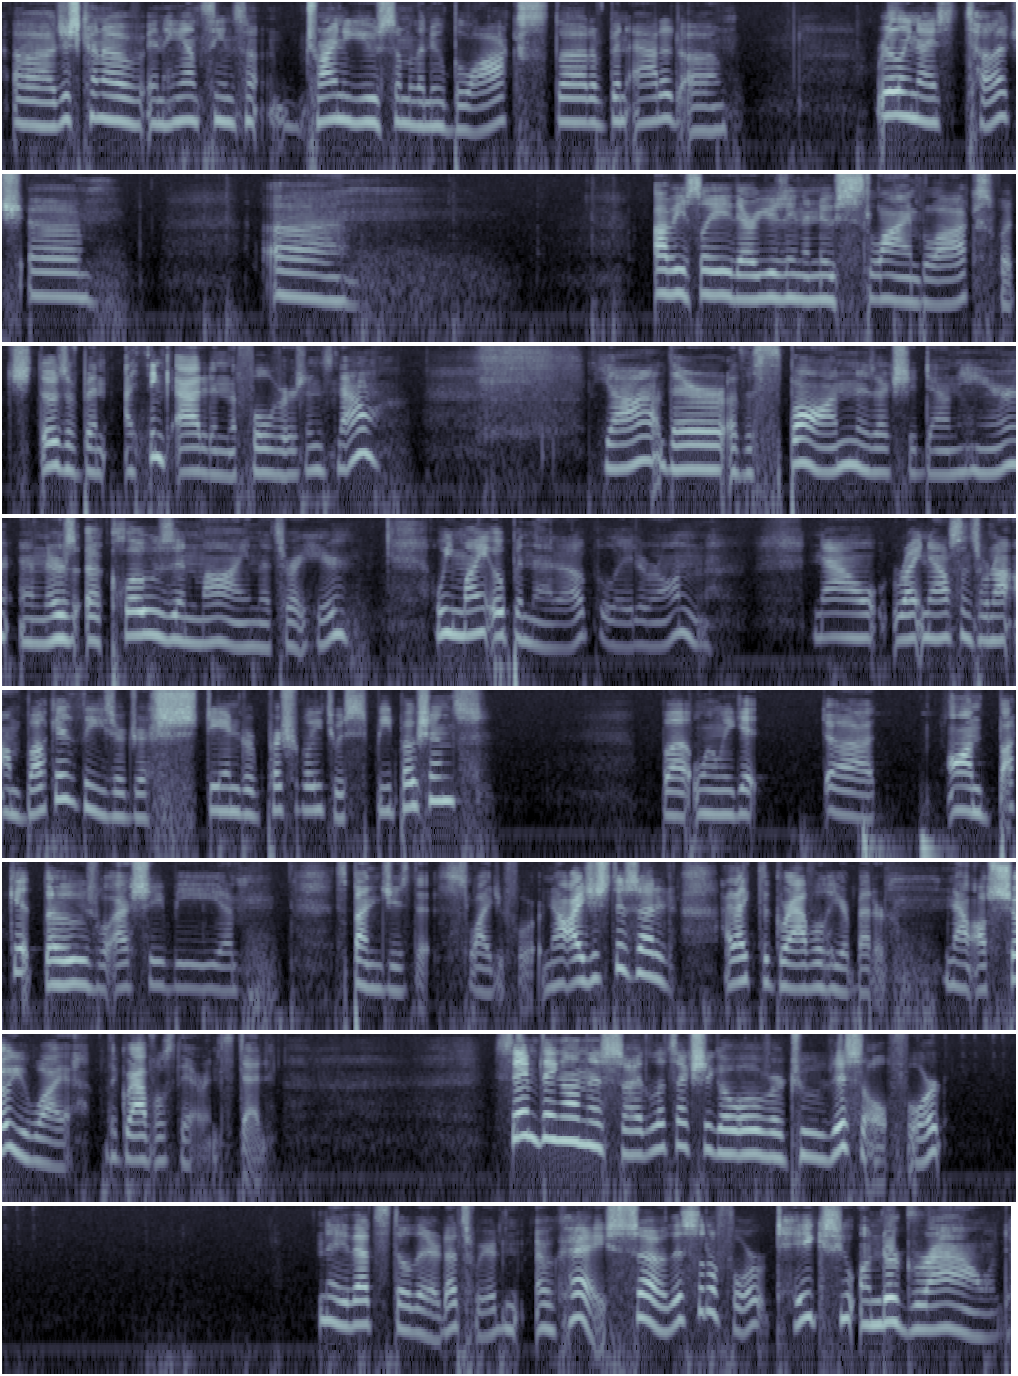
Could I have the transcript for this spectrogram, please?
Uh, just kind of enhancing, some, trying to use some of the new blocks that have been added. Uh, really nice touch. Uh, uh, obviously, they're using the new slime blocks, which those have been, I think, added in the full versions now. Yeah, there. Uh, the spawn is actually down here, and there's a close-in mine that's right here. We might open that up later on. Now, right now, since we're not on Bukkit, these are just standard pressure plates with speed potions. But when we get uh, on Bukkit, those will actually be um, sponges that slide you forward. Now, I just decided I like the gravel here better. Now, I'll show you why the gravel's there instead. Same thing on this side. Let's actually go over to this old fort. Nay, that's still there. That's weird. Okay, so this little fort takes you underground.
